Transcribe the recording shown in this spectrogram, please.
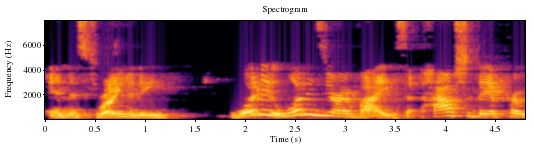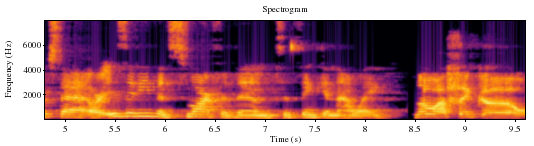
in this community. Right what is, what is your advice? How should they approach that, or is it even smart for them to think in that way? No, I think uh,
